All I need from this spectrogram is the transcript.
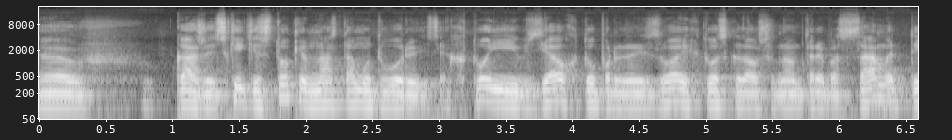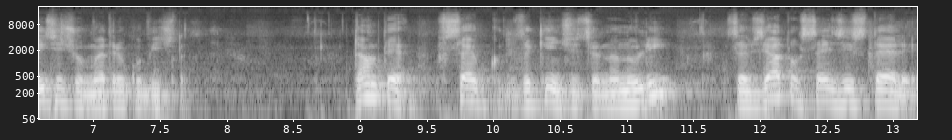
е, каже, скільки стоків в нас там утворюється. Хто її взяв, хто проаналізував і хто сказав, що нам треба саме тисячу метрів кубічних. Там, де все закінчиться на нулі, це взято все зі стелі.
